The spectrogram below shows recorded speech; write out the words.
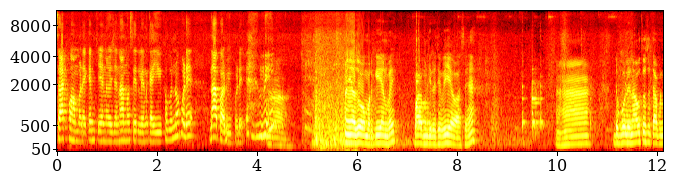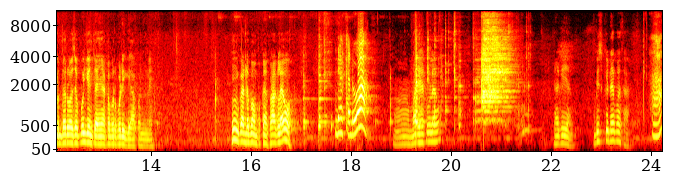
શાખવા મળે. કેમ કે એનો જે નાનો છે એટલે એને કાંઈ ખબર ન પડે. ના પાડવી પડે. નહીં? અહીંયા જો અમારે કિયાનભાઈ બાળ મંદિરે વહી આવ્યા છે હે? હા. ડબ્બો લઈને આવતો હતો તો આપણે દરવાજો પૂજ્યો ને ત્યાં અહીંયા ખબર પડી ગઈ આપણને. હું કા ડબ્બામાં કાંઈ ભાગ લાવ્યો? હા. મારી હેઠું લાવ્યો. હા કિયાન. બિસ્કિટ આપ્યા હતા હા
